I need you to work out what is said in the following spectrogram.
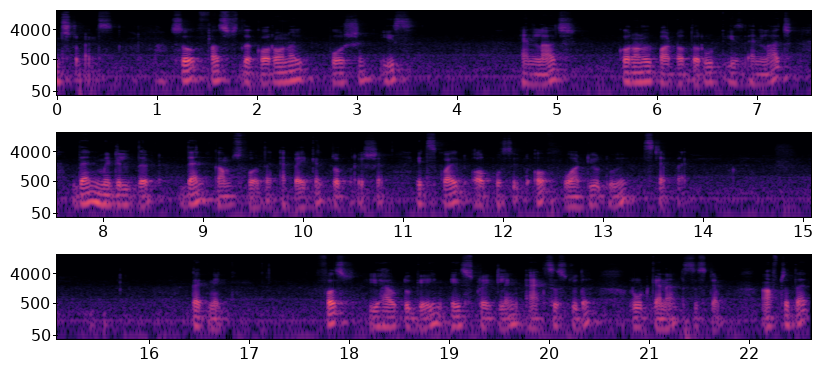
instruments. So first the coronal portion is enlarged coronal part of the root is enlarged then middle third then comes for the apical preparation. It's quite opposite of what you do in step back. Technique. First you have to gain a straight line access to the root canal system. After that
